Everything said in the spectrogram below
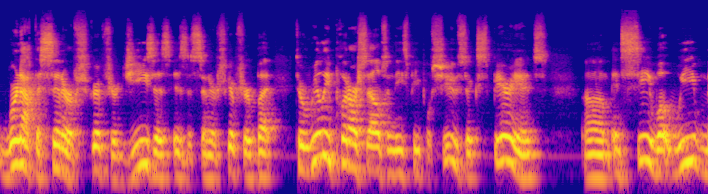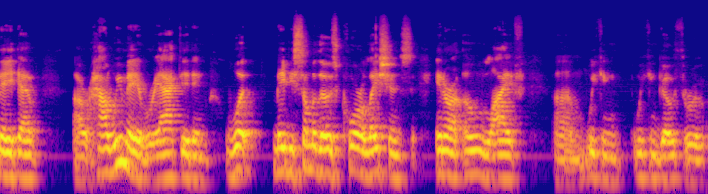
we're not the center of scripture. Jesus is the center of scripture but to really put ourselves in these people's shoes, to experience um, and see what we may have, or how we may have reacted, and what maybe some of those correlations in our own life um, we can we can go through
